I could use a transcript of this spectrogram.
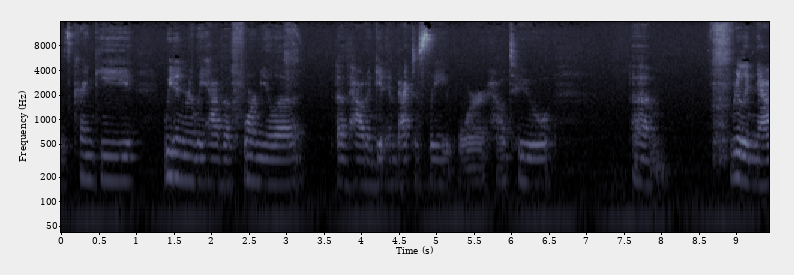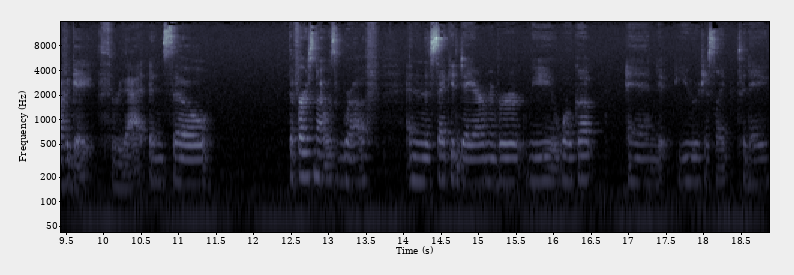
was cranky. We didn't really have a formula of how to get him back to sleep or how to um, really navigate through that. And so the first night was rough. And then the second day, I remember we woke up and you were just like, today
